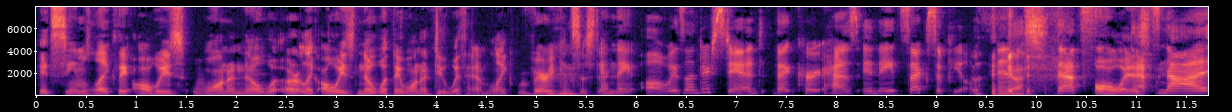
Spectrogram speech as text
it seems like they always want to know what or like always know what they want to do with him. Like very consistent. And they always understand that Kurt has innate sex appeal. And Yes. That's Always. That's not.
